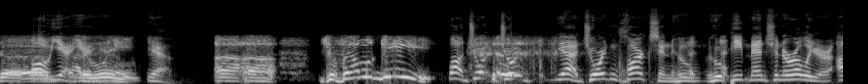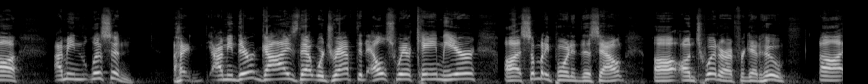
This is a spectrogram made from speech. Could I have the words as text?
Uh, oh yeah, yeah, yeah, yeah. Uh, uh, JaVale McGee. Well, Jor- Jor- yeah, Jordan Clarkson, who who Pete mentioned earlier. Uh, I mean, listen. I, I mean, there are guys that were drafted elsewhere, came here. Uh, somebody pointed this out uh, on Twitter. I forget who. Uh,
